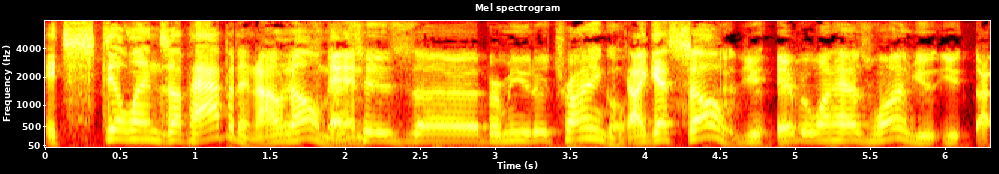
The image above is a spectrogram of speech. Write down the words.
it still ends up happening. I don't know, man. That's his uh, Bermuda Triangle. I guess so. You, everyone has one. You, you, uh,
